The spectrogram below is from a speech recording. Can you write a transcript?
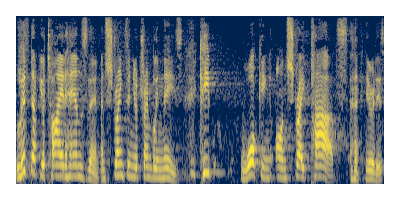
Lift up your tired hands then, and strengthen your trembling knees. Keep walking on straight paths. Here it is.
